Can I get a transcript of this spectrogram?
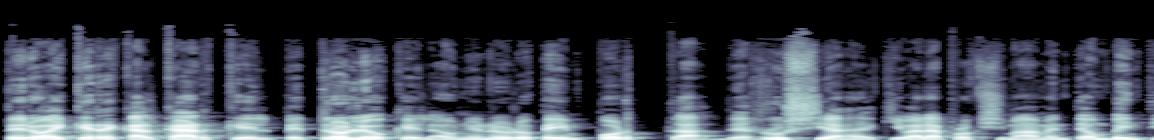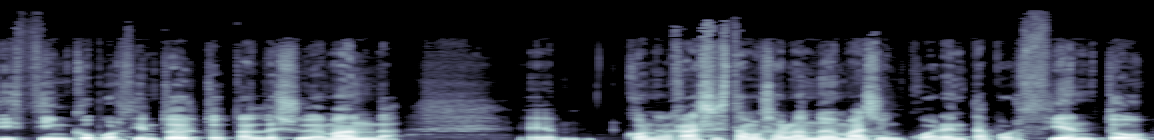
Pero hay que recalcar que el petróleo que la Unión Europea importa de Rusia equivale aproximadamente a un 25% del total de su demanda. Em, con el gas estamos hablando de más de un 40%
